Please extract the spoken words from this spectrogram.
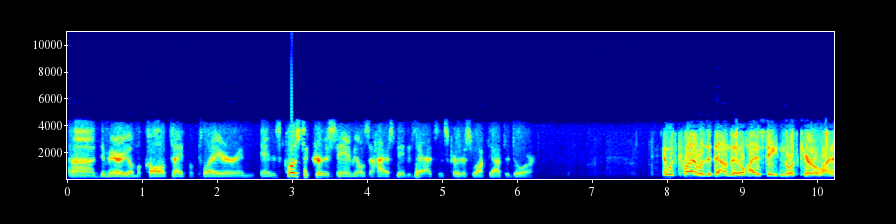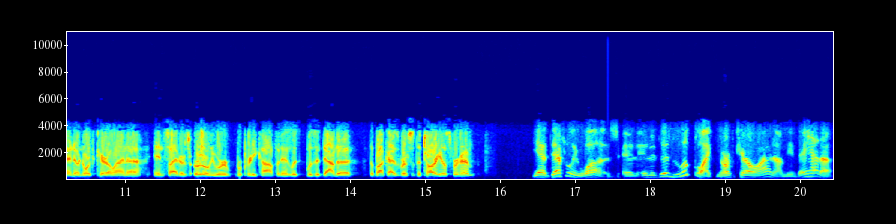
uh, Demario McCall type of player, and and it's close to Curtis Samuel as Ohio State has had since Curtis walked out the door. And with Pryor, was it down to Ohio State and North Carolina? I know North Carolina insiders early were, were pretty confident. Was, was it down to the Buckeyes versus the Tar Heels for him? Yeah, it definitely was, and and it did look like North Carolina. I mean, they had a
